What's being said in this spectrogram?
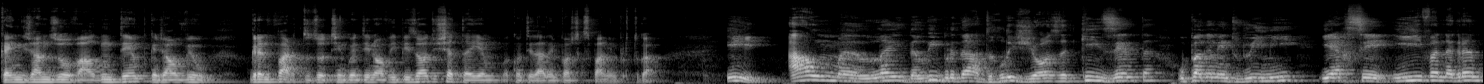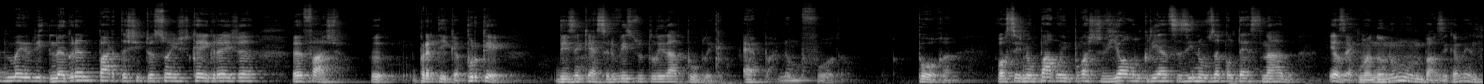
quem já nos ouve há algum tempo, quem já ouviu grande parte dos outros 59 episódios, chateia-me a quantidade de impostos que se paga em Portugal. E há uma lei da liberdade religiosa que isenta o pagamento do IMI, IRC e IVA na grande, maioria, na grande parte das situações que a Igreja eh, faz, eh, pratica. Porquê? Dizem que é serviço de utilidade pública. Epá, não me fodam. Porra, vocês não pagam impostos, violam crianças e não vos acontece nada. Eles é que mandam no mundo, basicamente.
